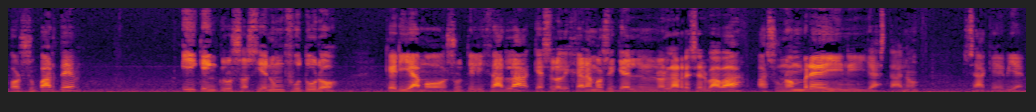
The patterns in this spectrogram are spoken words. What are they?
por su parte y que incluso si en un futuro queríamos utilizarla, que se lo dijéramos y que él nos la reservaba a su nombre y, y ya está, ¿no? O sea que bien.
